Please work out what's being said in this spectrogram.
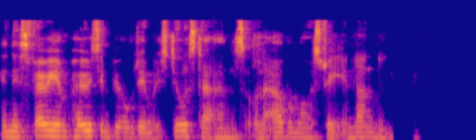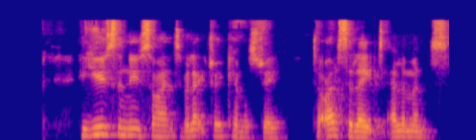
in this very imposing building which still stands on Albemarle Street in London. He used the new science of electrochemistry to isolate elements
